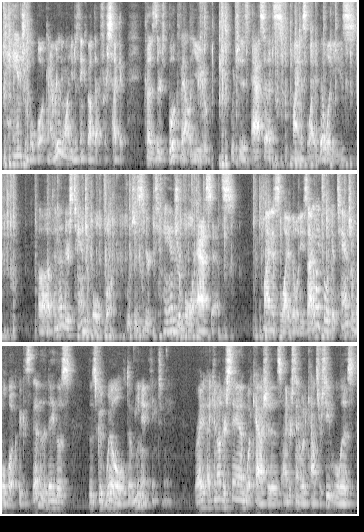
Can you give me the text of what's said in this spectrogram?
tangible book. And i really want you to think about that for a second. Because there's book value which is assets minus liabilities uh, and then there's tangible book which is your tangible assets minus liabilities i like to look at tangible book because at the end of the day those those goodwill don't mean anything to me right? I can understand what cash is. I understand what accounts receivable is.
